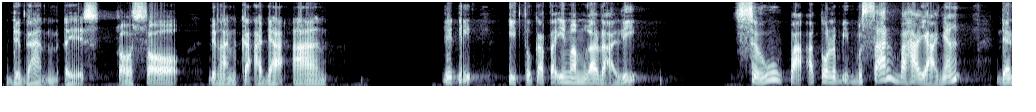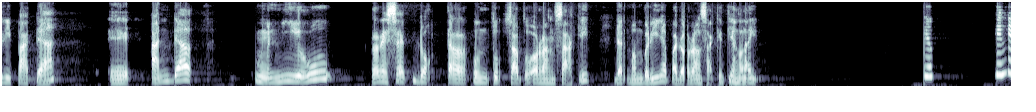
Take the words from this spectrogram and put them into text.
dengan eh, sosok, dengan keadaan. Jadi itu kata Imam Ghazali serupa atau lebih besar bahayanya daripada eh, Anda meniru resep dokter untuk satu orang sakit dan memberinya pada orang sakit yang lain. Ini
